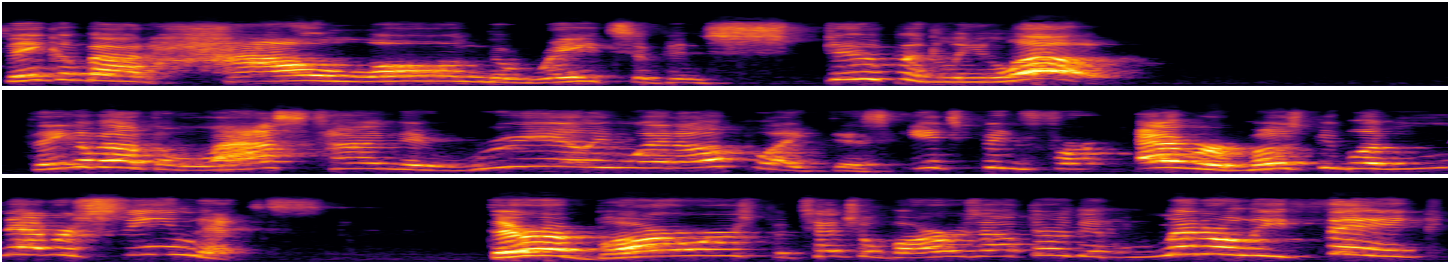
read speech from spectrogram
Think about how long the rates have been stupidly low. Think about the last time they really went up like this. It's been forever. Most people have never seen this. There are borrowers, potential borrowers out there that literally think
